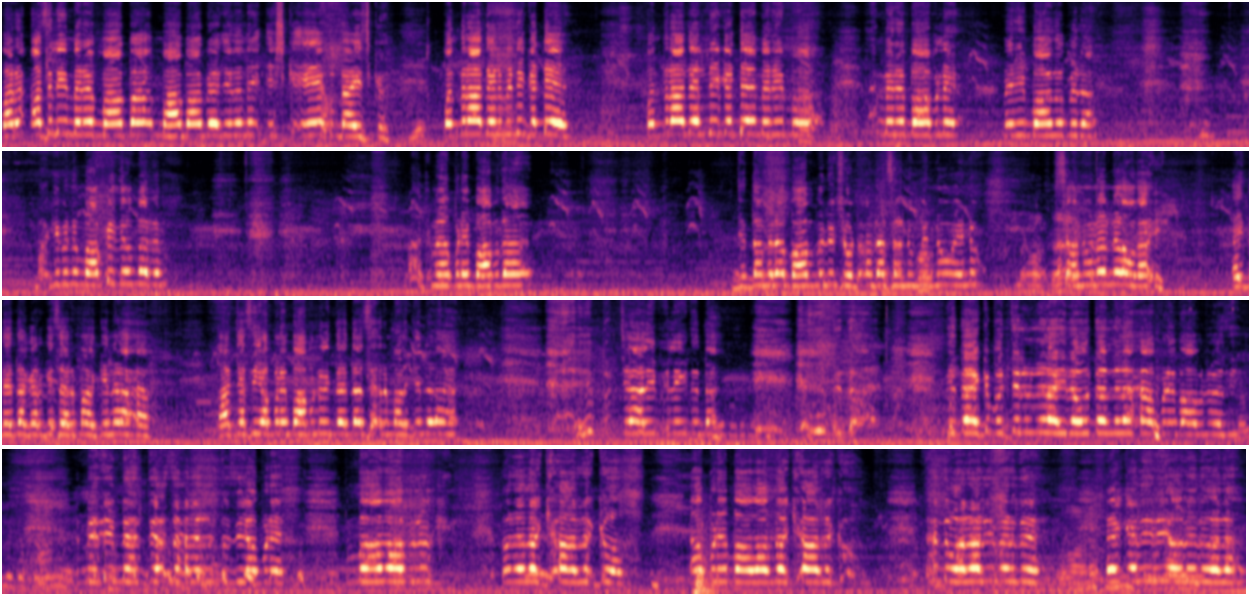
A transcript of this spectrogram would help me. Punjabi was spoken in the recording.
ਪਰ ਅਸਲੀ ਮੇਰੇ ਮਾਂ-ਬਾ ਮਾਂ-ਬਾਪ ਹੈ, ਜਿਨ੍ਹਾਂ ਨੇ ਇਸ਼ਕ ਇਹ ਹੁੰਦਾ ਇਸ਼ਕ 15 ਦਿਨ ਵੀ ਨਹੀਂ ਕੱਢੇ 15 ਦਿਨ ਨਹੀਂ ਕੱਢੇ ਮੇਰੀ ਮਾਂ, ਮੇਰੇ ਬਾਪ ਨੇ, ਮੇਰੀ ਮਾਂ ਤੋਂ ਬਿਨਾਂ। ਬਾਕੀ ਮੈਨੂੰ ਮਾਫੀ ਦਿਓ, ਮੈਂ ਅੱਜ ਮੈਂ ਆਪਣੇ ਬਾਪ ਦਾ, ਜਿੱਦਾਂ ਮੇਰਾ ਬਾਪ ਮੈਨੂੰ ਛੋਟਾ ਹੁੰਦਾ, ਸਾਨੂੰ ਮੈਨੂੰ ਇਹਨੂੰ, ਸਾਨੂੰ ਨਾ ਨਲਾਉਂਦਾ ਸੀ। ਏਦਾਂ ਏਦਾਂ ਕਰਕੇ ਸਿਰ ਮਾਰ ਕੇ ਨਲਾਇਆ। ਅੱਜ ਅਸੀਂ ਆਪਣੇ ਬਾਪ ਨੂੰ ਏਦਾਂ ਏਦਾਂ ਸਿਰ ਮਾਰ ਕੇ ਨਲਾਇਆ। ਬੱਚਿਆਂ ਵਾਲੀ ਫੀਲਿੰਗ ਦਿੰਦਾ। ਜਿੱਦਾਂ ਇੱਕ ਬੱਚੇ ਨੂੰ ਲੜਾਈ ਦਾ ਉਦਾਂ ਲੜਾਇਆ ਆਪਣੇ ਬਾਪ ਨੂੰ ਅਸੀਂ। ਮੇਰੀ ਮਿਹਨਤ ਆ ਸਾਰਿਆਂ ਨੂੰ ਤੁਸੀਂ ਆਪਣੇ ਮਾਂ-ਬਾਪ ਨੂੰ ਉਹਨਾਂ ਦਾ ਖਿਆਲ ਰੱਖੋ। ਆਪਣੇ ਮਾਂ-ਬਾਪ ਦਾ ਖਿਆਲ ਰੱਖੋ। ਇਹ ਦੁਬਾਰਾ ਨਹੀਂ ਮਿਲਦੇ ਇਹ ਕਦੀ ਨਹੀਂ ਆਉਣੇ ਦੁਬਾਰਾ।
